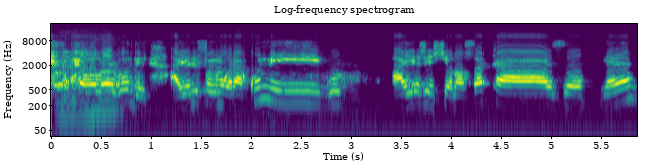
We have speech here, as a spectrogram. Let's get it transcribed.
Ela largou dele. Aí ele foi morar comigo, aí a gente tinha nossa casa, né?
